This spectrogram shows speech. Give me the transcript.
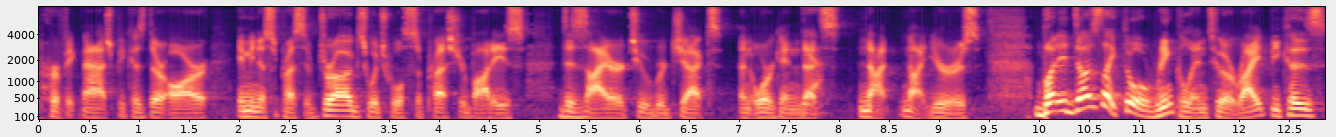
perfect match because there are immunosuppressive drugs which will suppress your body's desire to reject an organ Yeah. that's not not yours. But it does like throw a wrinkle into it, right? Because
